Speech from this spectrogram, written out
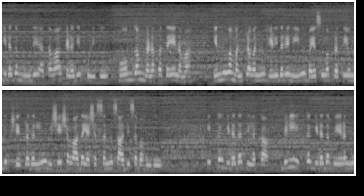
ಗಿಡದ ಮುಂದೆ ಅಥವಾ ಕೆಳಗೆ ಕುಳಿತು, ಓಂ ಗಂ ಗಣಪತಯೇ ನಮಃ ಎನ್ನುವ ಮಂತ್ರವನ್ನು ಹೇಳಿದರೆ ನೀವು ಬಯಸುವ ಪ್ರತಿಯೊಂದು ಕ್ಷೇತ್ರದಲ್ಲೂ ವಿಶೇಷವಾದ ಯಶಸ್ಸನ್ನು ಸಾಧಿಸಬಹುದು. ಎಕ್ಕ ಗಿಡದ ತಿಲಕ, ಬಿಳಿ ಎಕ್ಕ ಗಿಡದ ಬೇರನ್ನು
